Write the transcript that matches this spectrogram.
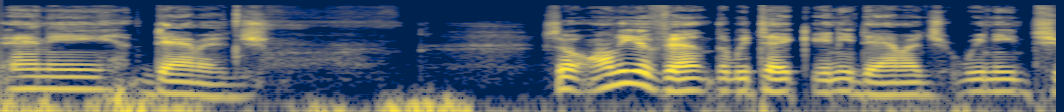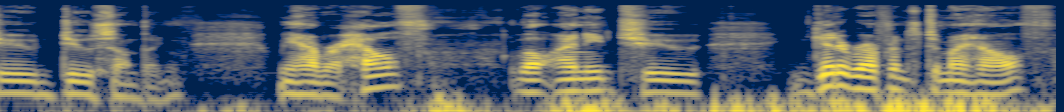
any damage. So on the event that we take any damage, we need to do something. We have our health. Well, I need to get a reference to my health.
